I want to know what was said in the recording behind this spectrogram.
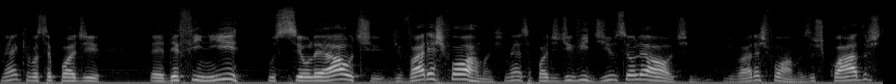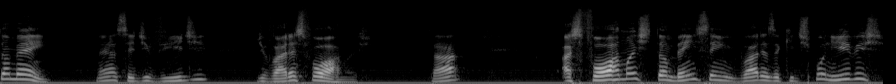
né, que você pode é, definir o seu layout de várias formas. Né? Você pode dividir o seu layout de várias formas. Os quadros também, né? Você divide de várias formas, tá? As formas também tem várias aqui disponíveis,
